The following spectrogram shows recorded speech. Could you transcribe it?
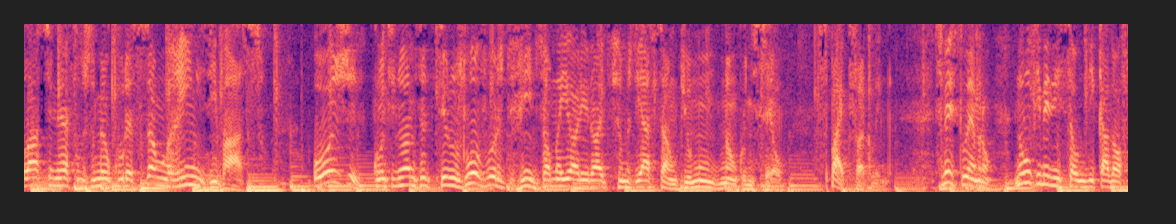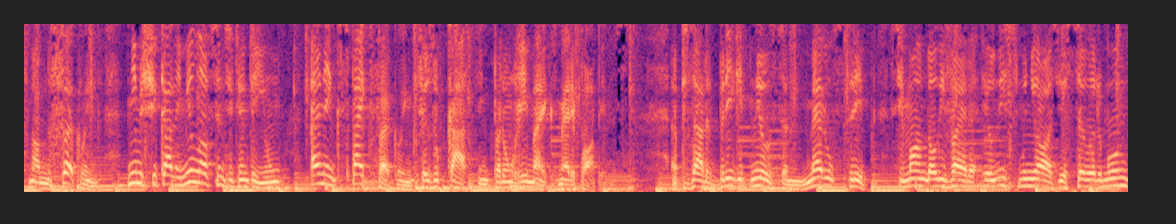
Olá, cinéfilos do meu coração, rins e baço. Hoje continuamos a tecer os louvores devidos ao maior herói de filmes de ação que o mundo não conheceu, Spike Fuckling. Se bem se lembram, na última edição dedicada ao fenómeno Fuckling, tínhamos ficado em 1981, ano em que Spike Fuckling fez o casting para um remake de Mary Poppins. Apesar de Brigitte Nielsen, Meryl Streep, Simone de Oliveira, Eunice Munhoz e a Sailor Moon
